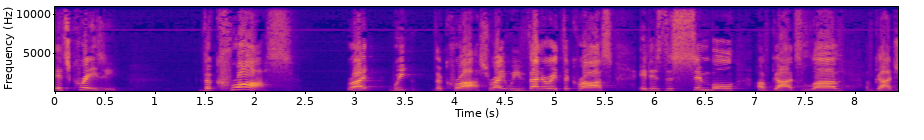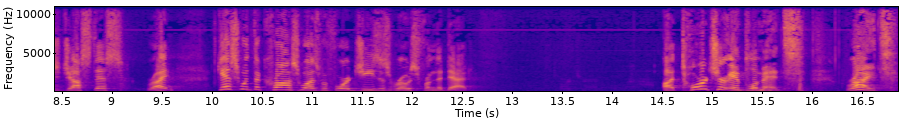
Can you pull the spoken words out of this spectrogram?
It's crazy. The cross, right? We the cross, right? We venerate the cross. It is the symbol of God's love, of God's justice, right? Guess what the cross was before Jesus rose from the dead? A torture implement. Right.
